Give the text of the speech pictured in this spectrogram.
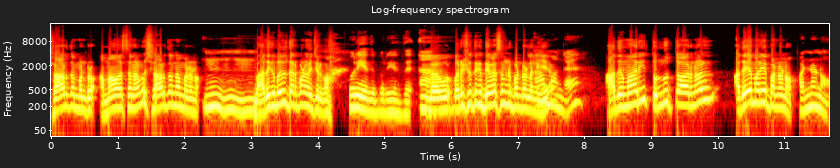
ஸ்ரார்த்தம் பண்றோம். அமாவாசைனாலும் ஸ்ரார்த்தம் தான் பண்ணணும். அதுக்கு பதில் தர்ப்பணம் வச்சிருக்கோம். புரியுது புரியுது. வருஷத்துக்கு திவசம்னு பண்றோம்லங்க ஐயா அது மாதிரி தொண்ணூத்தாறு நாள் அதே மாதிரியே பண்ணணும். பண்ணணும்.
